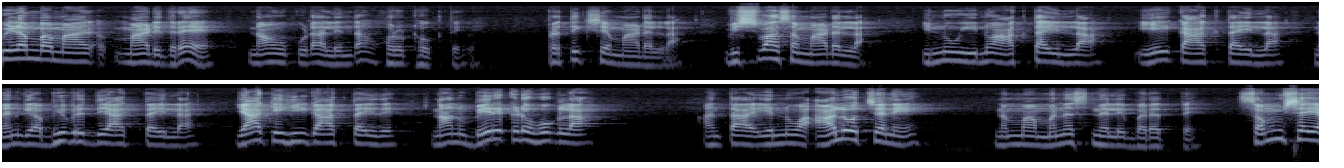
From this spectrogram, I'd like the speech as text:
ವಿಳಂಬ ಮಾಡಿದರೆ ನಾವು ಕೂಡ ಅಲ್ಲಿಂದ ಹೊರಟು ಹೋಗ್ತೇವೆ. ಪ್ರತೀಕ್ಷೆ ಮಾಡಲ್ಲ, ವಿಶ್ವಾಸ ಮಾಡಲ್ಲ. ಇನ್ನೂ ಇನ್ನೂ ಆಗ್ತಾ ಇಲ್ಲ, ಏಕೆ ಆಗ್ತಾ ಇಲ್ಲ, ನನಗೆ ಅಭಿವೃದ್ಧಿ ಆಗ್ತಾ ಇಲ್ಲ, ಯಾಕೆ ಹೀಗೆ ಆಗ್ತಾ ಇದೆ, ನಾನು ಬೇರೆ ಕಡೆ ಹೋಗಲಾ ಅಂತ ಎನ್ನುವ ಆಲೋಚನೆ ನಮ್ಮ ಮನಸ್ಸಿನಲ್ಲಿ ಬರುತ್ತೆ. ಸಂಶಯ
